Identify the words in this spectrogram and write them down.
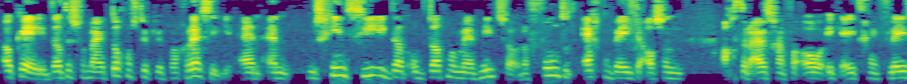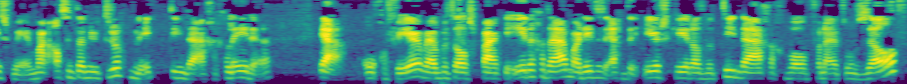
oké, okay, dat is voor mij toch een stukje progressie. En, en misschien zie ik dat op dat moment niet zo. Dan voelt het echt een beetje als een achteruitgang van, oh, ik eet geen vlees meer. Maar als ik dan nu terugblik, tien dagen geleden, ja, ongeveer. We hebben het al een paar keer eerder gedaan, maar dit is echt de eerste keer dat we tien dagen gewoon vanuit onszelf,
